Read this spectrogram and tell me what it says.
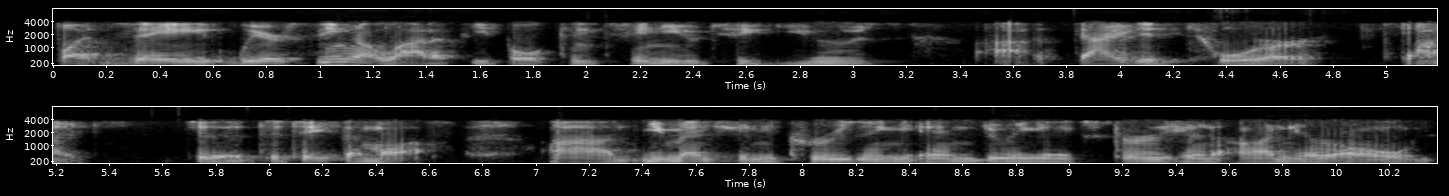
but they we are seeing a lot of people continue to use uh, guided tour guides to, to take them off. Um, you mentioned cruising and doing an excursion on your own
